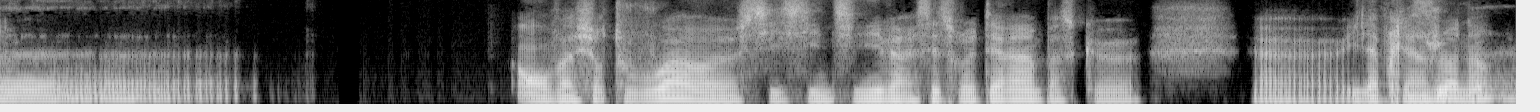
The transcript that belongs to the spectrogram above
Euh, On va surtout voir euh, si, si Insigné va rester sur le terrain parce que il a pris un jaune. Hein.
